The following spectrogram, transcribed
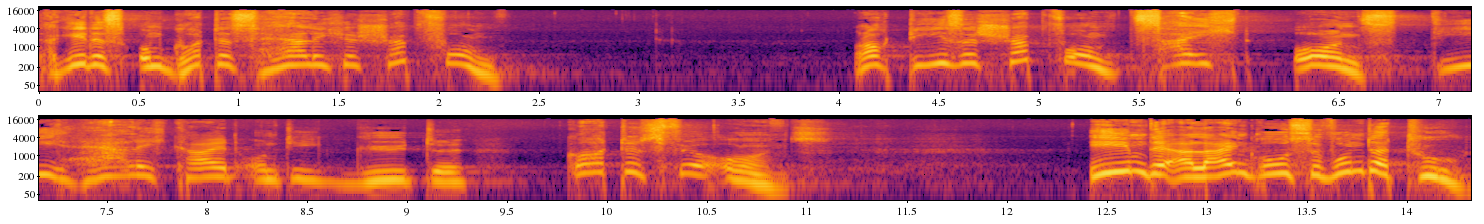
Da geht es um Gottes herrliche Schöpfung. Und auch diese Schöpfung zeigt uns die Herrlichkeit und die Güte Gottes für uns. Ihm, der allein große Wunder tut.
